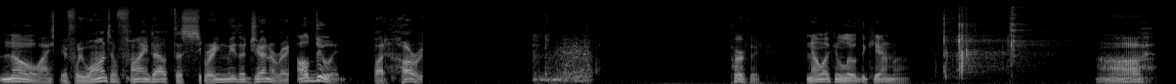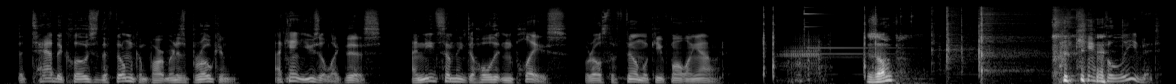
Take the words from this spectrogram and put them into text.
No, I. if we want to find out the se- bring me the generator, I'll do it. but hurry. Perfect. Now I can load the camera. Ah, the tab that closes the film compartment is broken. I can't use it like this. I need something to hold it in place, or else the film will keep falling out. Zump? I can't believe it.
